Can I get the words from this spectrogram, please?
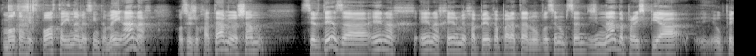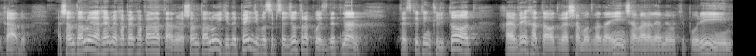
Uma outra resposta, Inam assim também, Anach, ou seja, o Hatam o Hasham Certeza, você não precisa de nada para espiar o pecado. Hasham talui, aher mechaper kaparatanu. Hasham talui, que depende, você precisa de outra coisa. Detnan, está escrito em Kritot, Hayavei hataot ve'ashamot vadain, shavar alem yom kippurim.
